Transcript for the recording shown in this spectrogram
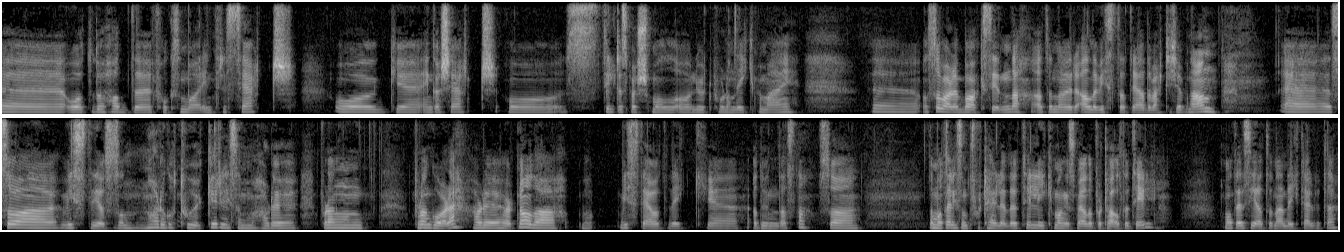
Eh, og at du hadde folk som var interessert og eh, engasjert og stilte spørsmål og lurte på hvordan det gikk med meg. Eh, og så var det baksiden, da. At når alle visste at jeg hadde vært i København, så visste de også sånn Nå har det gått to uker. Liksom, har du, hvordan, hvordan går det? Har du hørt noe? Og da visste jeg jo at det gikk ad undas, da. Så da måtte jeg liksom fortelle det til like mange som jeg hadde fortalt det til. Måtte jeg si at nei, det gikk til helvete.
